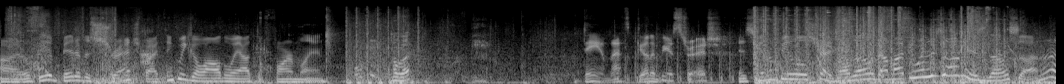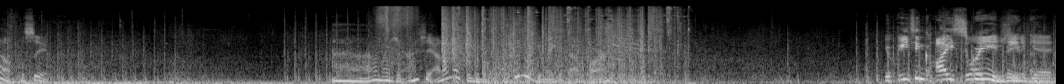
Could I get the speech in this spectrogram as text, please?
All right, it'll be a bit of a stretch, but I think we go all the way out to farmland. Okay. Damn, that's gonna be a stretch. It's gonna be a little stretch, although that might be where the zone is, though. So I don't know. We'll see. Uh, I don't know. Actually, I don't know if we can, I think we can make it that far. You're eating ice cream, thing you need to get-.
